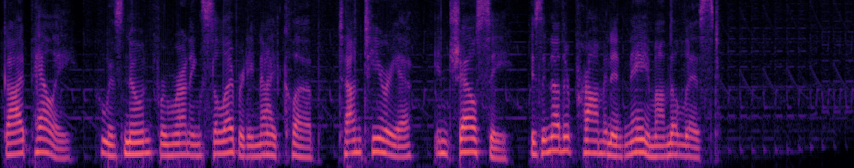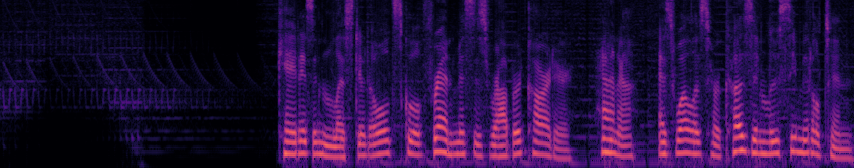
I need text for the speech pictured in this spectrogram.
Guy Pelly, who is known for running celebrity nightclub Tonteria in Chelsea, is another prominent name on the list. Kate is enlisted old school friend Mrs. Robert Carter, Hannah, as well as her cousin Lucy Middleton.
